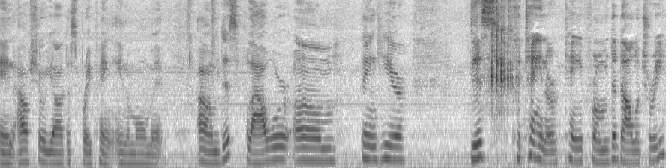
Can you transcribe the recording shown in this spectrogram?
and I'll show y'all the spray paint in a moment. Um, this flower um, thing here this container came from the Dollar Tree.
